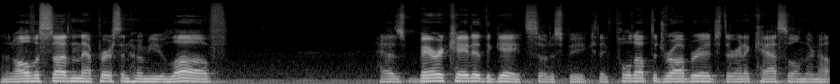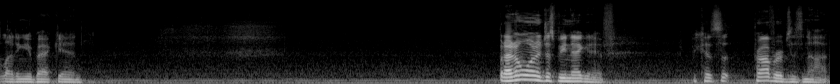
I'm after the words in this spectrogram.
And then all of a sudden, that person whom you love has barricaded the gates, so to speak. They've pulled up the drawbridge, they're in a castle, and they're not letting you back in. But I don't want to just be negative because Proverbs is not.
